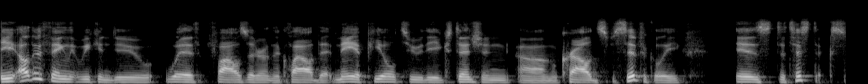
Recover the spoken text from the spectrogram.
the other thing that we can do with files that are in the cloud that may appeal to the extension um, crowd specifically is statistics.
